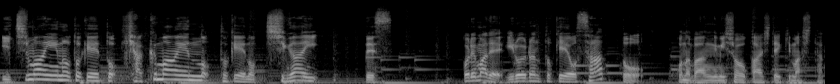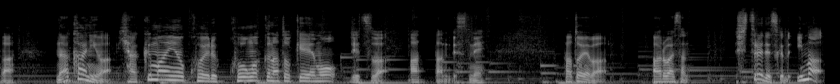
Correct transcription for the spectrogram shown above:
1万円の時計と100万円の時計の違いです。これまでいろいろな時計をさらっとこの番組紹介してきましたが、中には100万円を超える高額な時計も実はあったんですね。例えば、RY さん、失礼ですけど、今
